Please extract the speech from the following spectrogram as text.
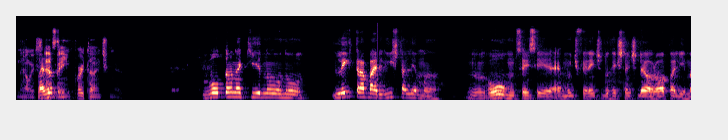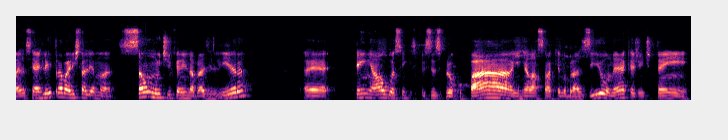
Não, isso Mas, é assim, bem importante mesmo. Voltando aqui no, no lei trabalhista alemã, ou não sei se é muito diferente do restante da Europa ali, mas assim, as leis trabalhistas alemãs são muito diferentes da brasileira. É, tem algo assim que precisa se preocupar em relação aqui no Brasil, né? Que a gente tem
